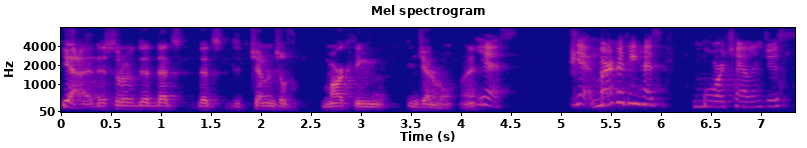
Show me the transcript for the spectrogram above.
Yeah, that's sort of the, that's that's the challenge of marketing in general, right? Yes. Yeah, marketing has more challenges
